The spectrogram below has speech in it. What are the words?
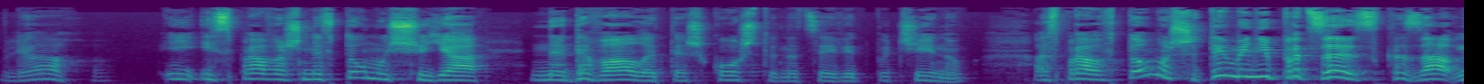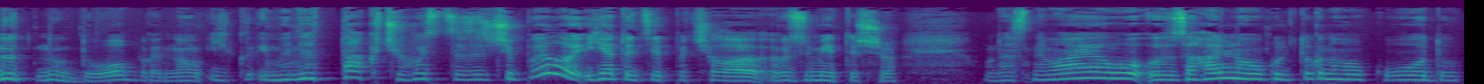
Бляха. І і справа ж не в тому, що я не давала теж кошти на цей відпочинок, а справа в тому, що ти мені про це сказав. Ну ну добре, ну і і мене так чогось це зачепило. І я тоді почала розуміти, що у нас немає загального культурного коду,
